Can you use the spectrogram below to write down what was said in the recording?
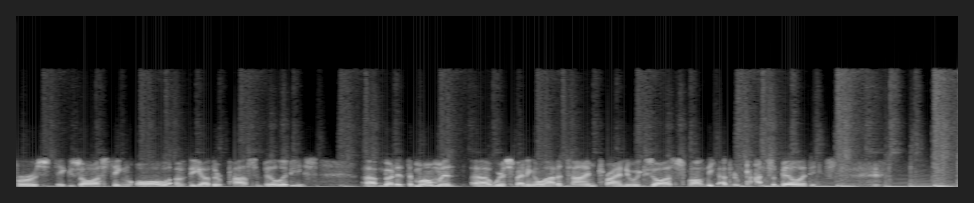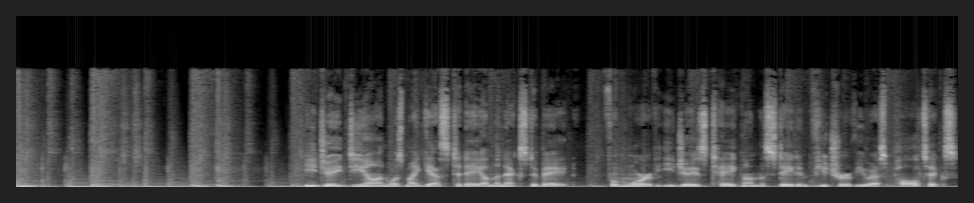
first exhausting all of the other possibilities. Uh, but at the moment, uh, we're spending a lot of time trying to exhaust all the other possibilities. EJ Dionne was my guest today on the next debate. For more of EJ's take on the state and future of U.S. politics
